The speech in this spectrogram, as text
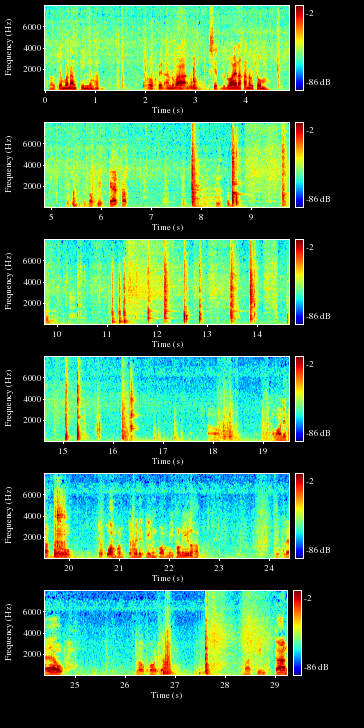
เราจะมานั่งกินกันครับ ก็เป็นอันว่าเสร็จเรียบร้อยนะครับท่านผู้ชม เราปิดแก๊สครับ เอานี้ครับ เดี๋ยวจะคว่ำเพราะจะไม่ได้กินเพราะมีเท่านี้แล้วครับเสร็จแล้ว เราก็จะมากินกัน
